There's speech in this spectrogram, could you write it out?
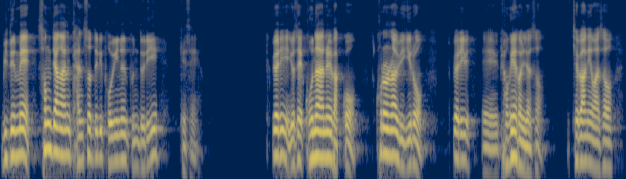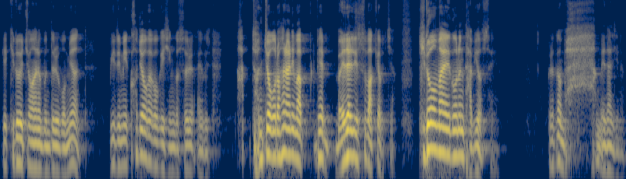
믿음에 성장하는 단서들이 보이는 분들이 계세요. 특별히 요새 고난을 받고 코로나 위기로 특별히 에, 병에 걸려서 제 방에 와서 기도 요청하는 분들을 보면 믿음이 커져가고 계신 것을 알고 있어요. 하- 전적으로 하나님 앞에 매달릴 수밖에 없죠. 기도 말고는 답이 없어요. 그러니까 막 매달리는 거예요.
